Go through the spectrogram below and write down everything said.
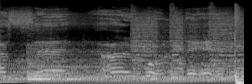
I want to be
